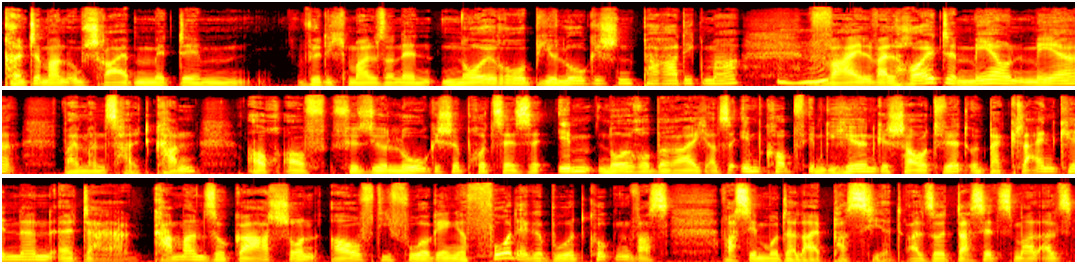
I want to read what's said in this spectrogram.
könnte man umschreiben mit dem würde ich mal so nennen, neurobiologischen Paradigma, mhm. weil, weil heute mehr und mehr, weil man es halt kann, auch auf physiologische Prozesse im Neurobereich, also im Kopf, im Gehirn geschaut wird. Und bei Kleinkindern, äh, da kann man sogar schon auf die Vorgänge vor der Geburt gucken, was, was im Mutterleib passiert. Also das jetzt mal als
